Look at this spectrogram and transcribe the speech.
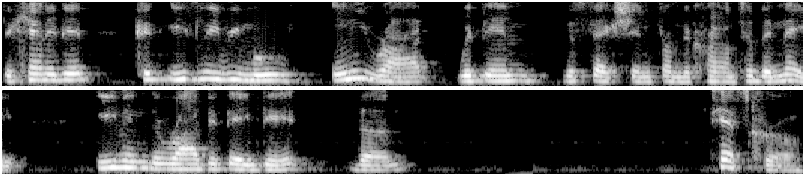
The candidate could easily remove any rod within the section from the crown to the nape, even the rod that they did, the test curl.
